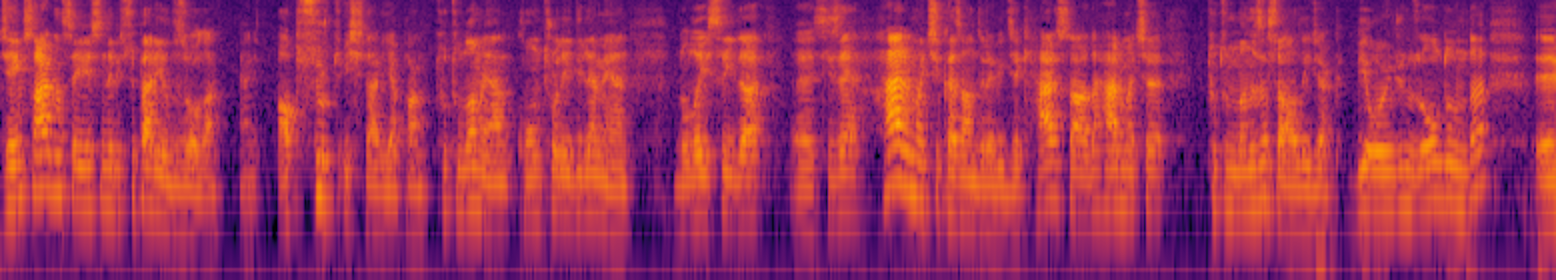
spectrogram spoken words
James Harden seviyesinde bir süper yıldızı olan yani absürt işler yapan, tutulamayan, kontrol edilemeyen dolayısıyla e, size her maçı kazandırabilecek, her sahada her maça tutunmanızı sağlayacak bir oyuncunuz olduğunda e,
